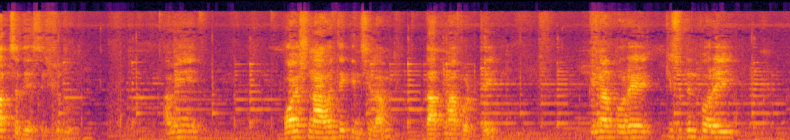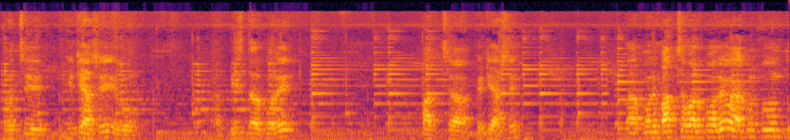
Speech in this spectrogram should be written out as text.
বাচ্চা দিয়েছে শুধু। আমি বয়স না হতে কিনছিলাম দাঁত না পড়তেই। কেনার পরে কিছুদিন পরেই হচ্ছে হেঁটে আসে এবং বীজ দেওয়ার পরে বাচ্চা পেটে আসে। তারপরে বাচ্চা হওয়ার পরেও এখন পর্যন্ত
